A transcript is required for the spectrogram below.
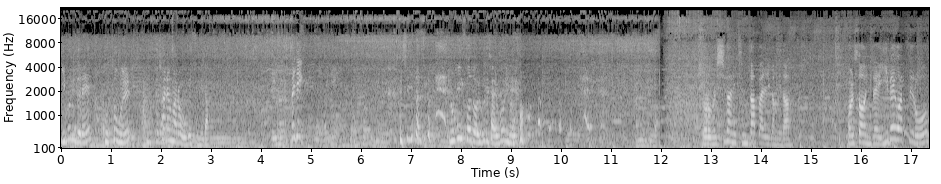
이분들의 고통을 촬영하러 오겠습니다. 파이팅! 신현수, 여기 있어도 얼굴이 잘 보이네요. 여러분 시간이 진짜 빨리 갑니다. 벌써 이제 200와트로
